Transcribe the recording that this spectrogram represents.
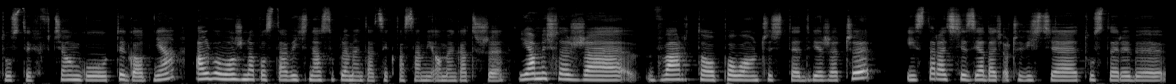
tłustych w ciągu tygodnia, albo można postawić na suplementację kwasami omega-3. Ja myślę, że warto połączyć te dwie rzeczy i starać się zjadać oczywiście tłuste ryby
